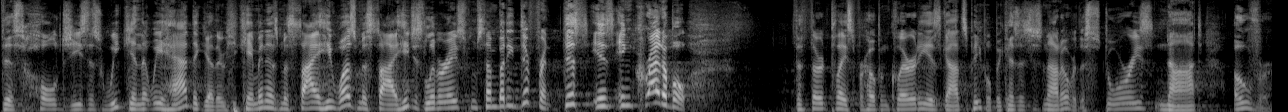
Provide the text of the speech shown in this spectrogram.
this whole Jesus weekend that we had together. He came in as Messiah. He was Messiah. He just liberates from somebody different. This is incredible. The third place for hope and clarity is God's people because it's just not over. The story's not over.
